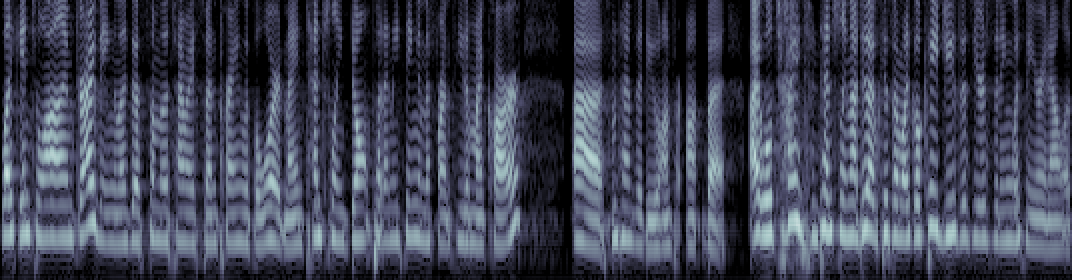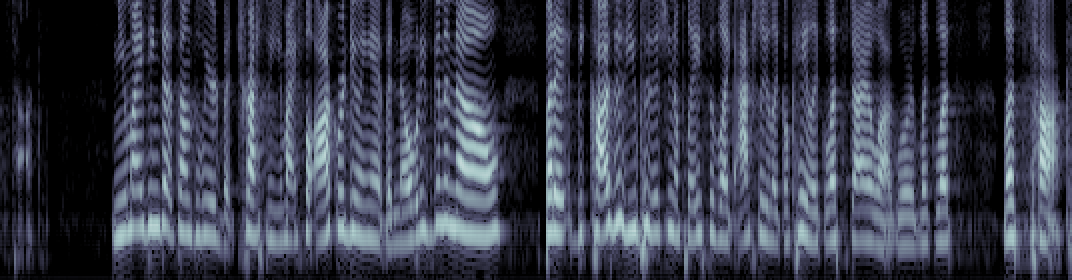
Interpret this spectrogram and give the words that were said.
like until while I'm driving. Like that's some of the time I spend praying with the Lord. And I intentionally don't put anything in the front seat of my car uh, sometimes I do, on, on, but I will try to intentionally not do that because I'm like, okay, Jesus, you're sitting with me right now. Let's talk. And you might think that sounds weird, but trust me, you might feel awkward doing it, but nobody's gonna know. But it causes you position a place of like actually like, okay, like let's dialogue, Lord. Like let's let's talk.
